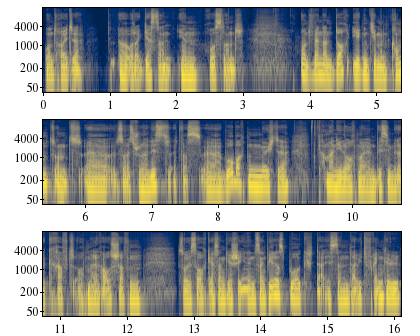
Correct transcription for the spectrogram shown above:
und heute äh, oder gestern in Russland. Und wenn dann doch irgendjemand kommt und äh, so als Journalist etwas äh, beobachten möchte, kann man ihn auch mal ein bisschen mit der Kraft auch mal rausschaffen. So ist auch gestern geschehen in St. Petersburg. Da ist dann David Frenkel,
